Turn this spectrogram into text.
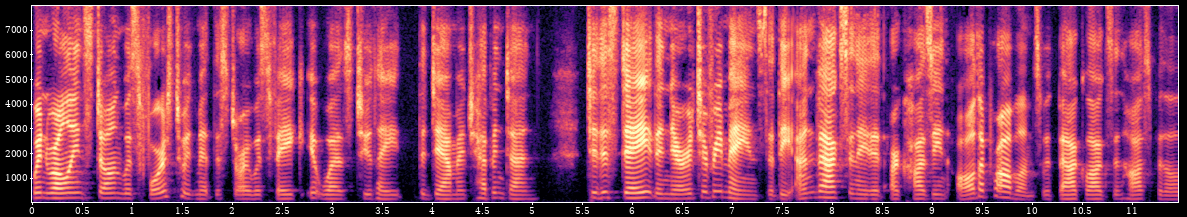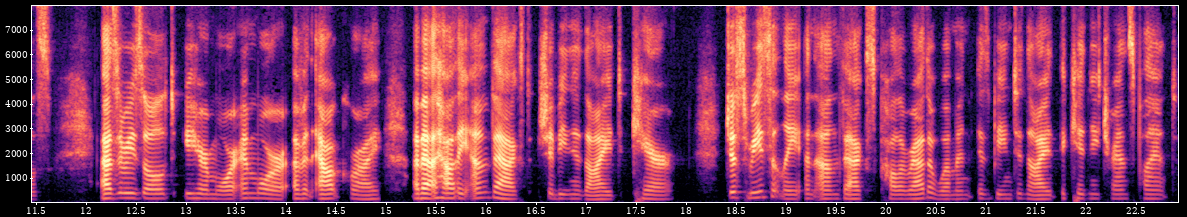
When Rolling Stone was forced to admit the story was fake, it was too late. The damage had been done. To this day, the narrative remains that the unvaccinated are causing all the problems with backlogs in hospitals. As a result, you hear more and more of an outcry about how the unvaxxed should be denied care. Just recently, an unvaxxed Colorado woman is being denied a kidney transplant.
